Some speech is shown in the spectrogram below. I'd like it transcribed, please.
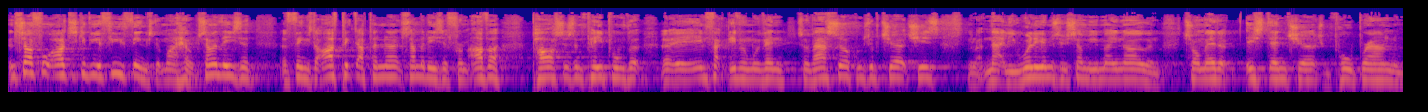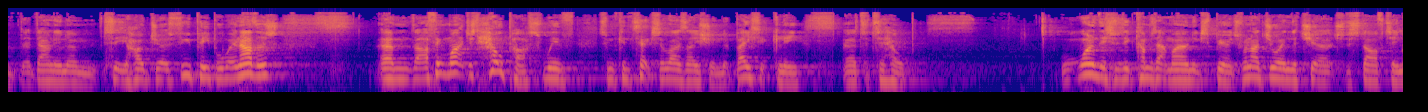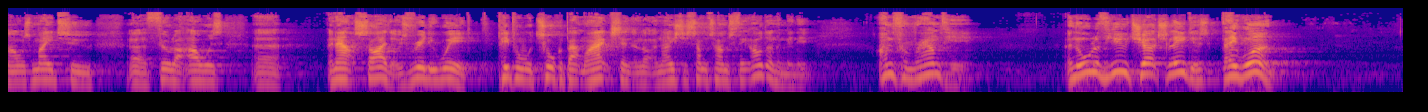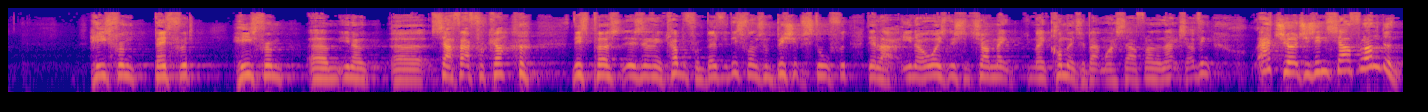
And so I thought I'll just give you a few things that might help. Some of these are, are things that I've picked up and learned. Some of these are from other pastors and people that, uh, in fact, even within some of our circles of churches, like Natalie Williams, who some of you may know, and Tom Ed at East End Church, and Paul Brown and down in um, City Hope Church, a few people, and others um, that I think might just help us with some contextualization that basically uh, to, to help. One of this is it comes out of my own experience. When I joined the church, the staff team, I was made to uh, feel like I was uh, an outsider. It was really weird. People would talk about my accent a lot, and I used to sometimes think, hold on a minute, I'm from round here. And all of you church leaders, they weren't. He's from Bedford. He's from, um, you know, uh, South Africa. this person, there's only a couple from Bedford. This one's from Bishop Stortford. They're like, you know, always listen to try and make, make comments about my South London accent. I think, our church is in South London.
